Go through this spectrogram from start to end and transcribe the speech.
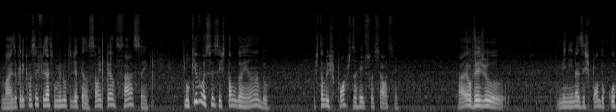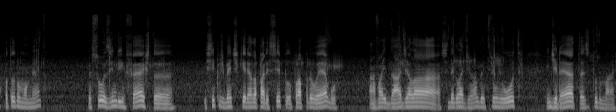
Mas eu queria que vocês fizessem um minuto de atenção e pensassem no que vocês estão ganhando estando expostos à rede social assim. Tá? Eu vejo meninas expondo o corpo a todo momento, pessoas indo em festa e simplesmente querendo aparecer pelo próprio ego, a vaidade ela se degladiando entre um e outro, indiretas e tudo mais.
